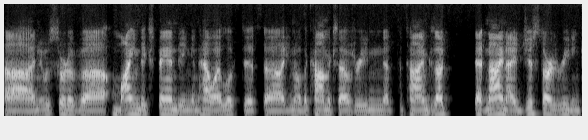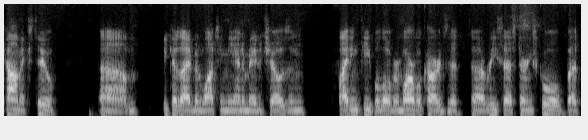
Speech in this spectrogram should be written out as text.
Uh, and it was sort of uh, mind expanding in how I looked at, uh, you know, the comics I was reading at the time. Because at nine, I had just started reading comics too, um, because I had been watching the animated shows and fighting people over Marvel cards at uh, recess during school. But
